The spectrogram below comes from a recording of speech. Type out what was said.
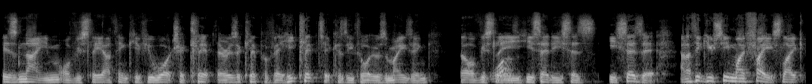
his name. Obviously, I think if you watch a clip, there is a clip of it. He clipped it because he thought it was amazing. But obviously, he said he says he says it, and I think you see my face, like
